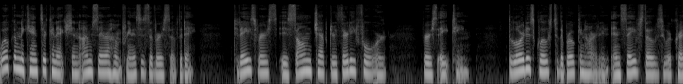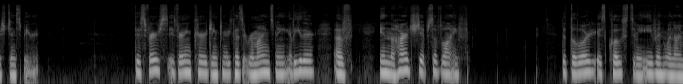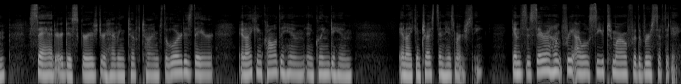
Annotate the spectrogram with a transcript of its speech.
Welcome to Cancer Connection. I'm Sarah Humphrey, and this is the verse of the day. Today's verse is Psalm chapter 34, verse 18. The Lord is close to the brokenhearted and saves those who are crushed in spirit. This verse is very encouraging to me because it reminds me of either of in the hardships of life that the Lord is close to me even when I'm sad or discouraged or having tough times. The Lord is there and I can call to Him and cling to Him and I can trust in His mercy. Again, this is Sarah Humphrey. I will see you tomorrow for the verse of the day.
